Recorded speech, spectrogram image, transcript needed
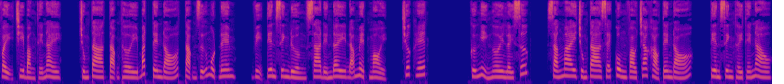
vậy chi bằng thế này, chúng ta tạm thời bắt tên đó tạm giữ một đêm vị tiên sinh đường xa đến đây đã mệt mỏi, trước hết. Cứ nghỉ ngơi lấy sức, sáng mai chúng ta sẽ cùng vào tra khảo tên đó, tiên sinh thấy thế nào,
